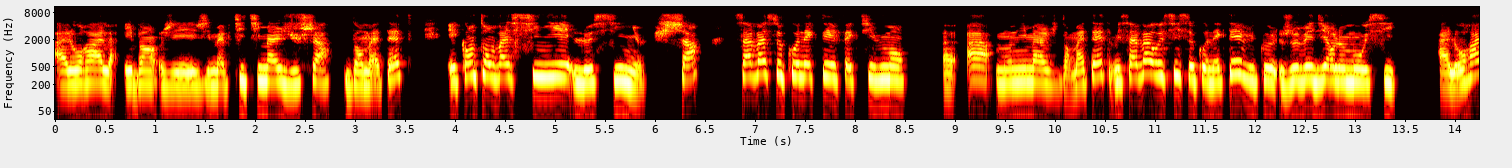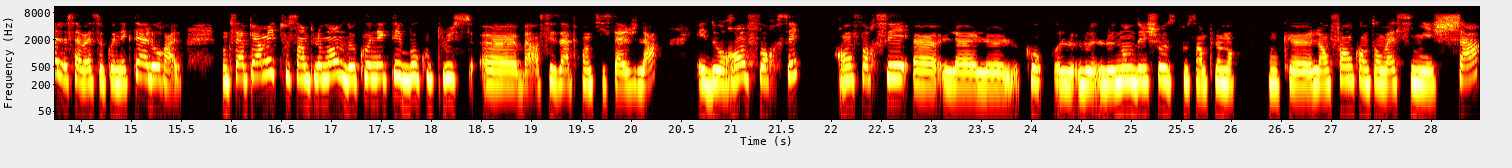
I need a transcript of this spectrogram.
à l'oral, eh ben j'ai j'ai ma petite image du chat dans ma tête. Et quand on va signer le signe chat, ça va se connecter effectivement à mon image dans ma tête, mais ça va aussi se connecter, vu que je vais dire le mot aussi à l'oral, ça va se connecter à l'oral. Donc ça permet tout simplement de connecter beaucoup plus euh, ben, ces apprentissages-là et de renforcer, renforcer euh, le, le, le, le, nom des choses tout simplement. Donc l'enfant, quand on va signer chat,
